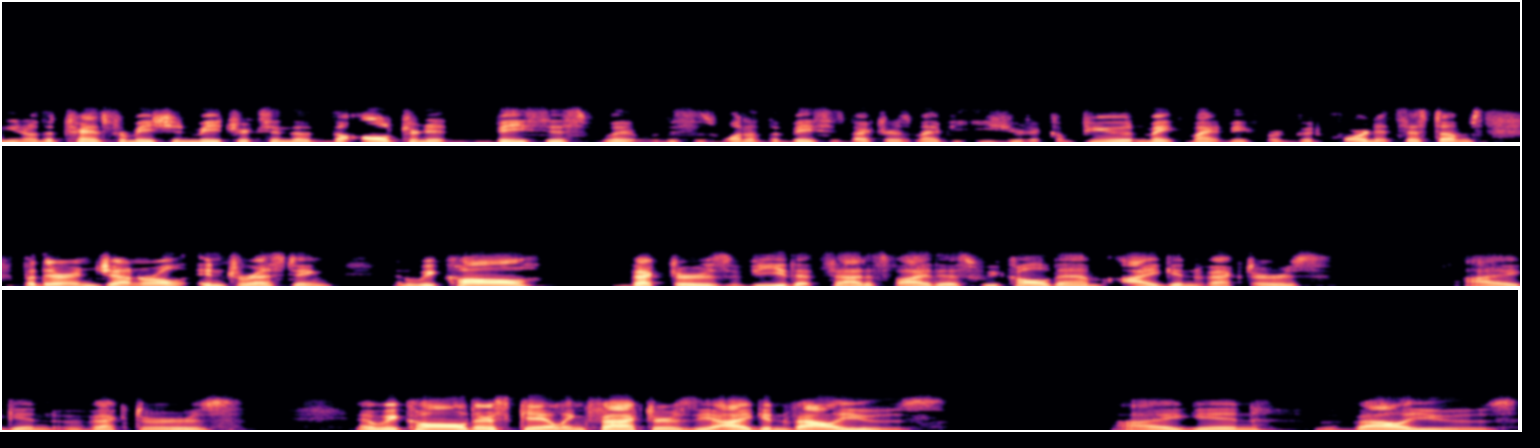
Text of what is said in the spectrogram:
you know, the transformation matrix and the, the alternate basis, this is one of the basis vectors, might be easier to compute, make, might make for good coordinate systems, but they're in general interesting. And we call vectors v that satisfy this, we call them eigenvectors. Eigenvectors. And we call their scaling factors the eigenvalues. Eigenvalues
